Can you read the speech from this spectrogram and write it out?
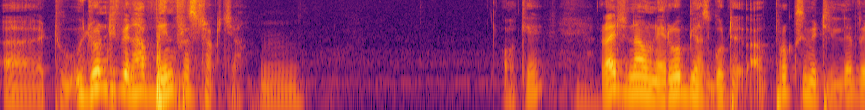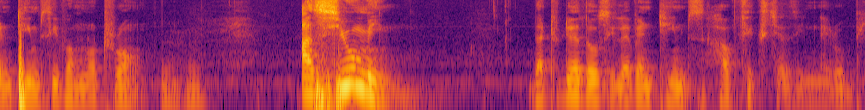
Uh, to, we don't even have the infrastructure. Okay? Right now, Nairobi has got approximately 11 teams, if I'm not wrong. Assuming that today those 11 teams have fixtures in Nairobi,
